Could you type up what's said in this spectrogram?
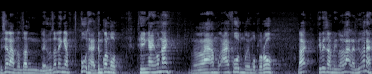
mình sẽ làm dần dần để hướng dẫn anh em cụ thể từng con một. Thì ngày hôm nay làm iPhone 11 Pro. Đấy thì bây giờ mình nói lại lần nữa này.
